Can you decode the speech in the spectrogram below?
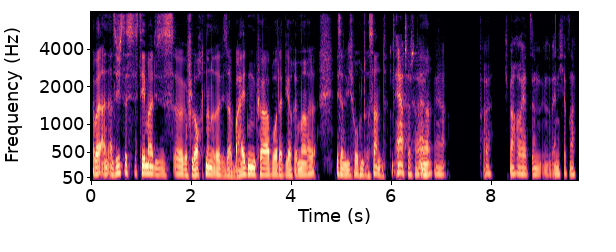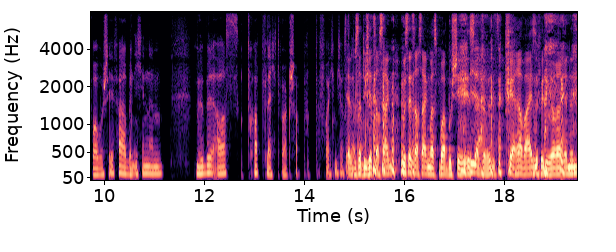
Aber an, an sich ist das Thema dieses äh, geflochtenen oder dieser Weidenkörper oder wie auch immer, ist ja natürlich hochinteressant. Ja, total. Ja. Ja. Voll. Ich mache auch jetzt, wenn ich jetzt nach Bois-Boucher fahre, bin ich in einem Möbel aus Korbflecht-Workshop. Da freue ich mich auch Ja, sehr. du musst natürlich jetzt auch sagen, musst jetzt auch sagen, was Bois Boucher ist, Ja. also fairerweise für die Hörerinnen.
